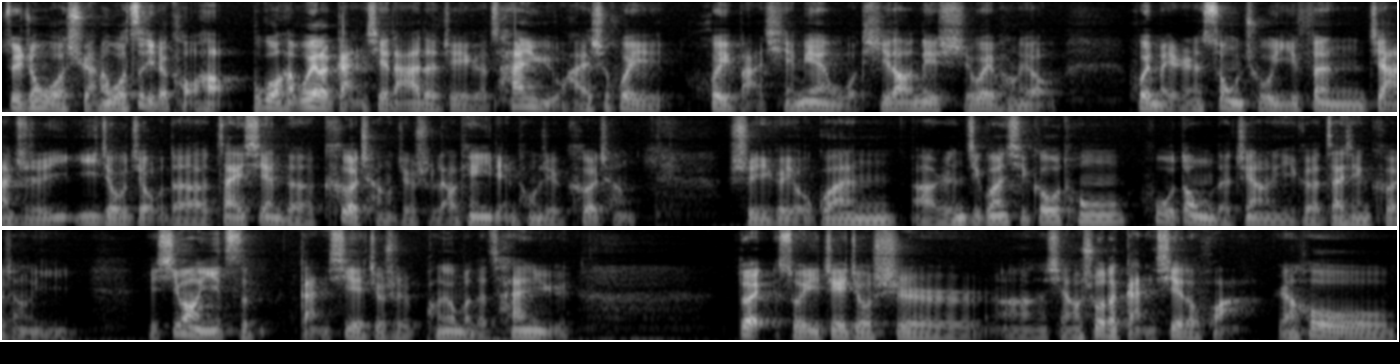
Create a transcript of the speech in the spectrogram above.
最终我选了我自己的口号，不过还为了感谢大家的这个参与，我还是会会把前面我提到那十位朋友，会每人送出一份价值一九九的在线的课程，就是聊天一点通这个课程，是一个有关啊人际关系沟通互动的这样一个在线课程，以也希望以此感谢就是朋友们的参与。对，所以这就是啊想要说的感谢的话，然后。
